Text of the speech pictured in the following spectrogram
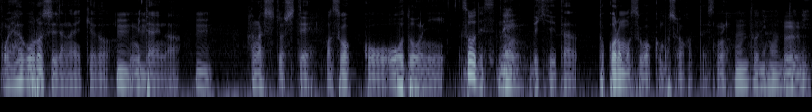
親殺しじゃないけど、うんうん。みたいなうん。話として、まあ、すごくこう王道に、そうですね、うん、できていたところもすごく面白かったですね。本当に本当に、うん。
